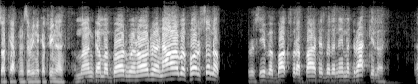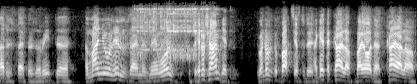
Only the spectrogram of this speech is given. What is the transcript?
Saw Captain Tsarina Katrina. A man come aboard with an order an hour before sunup to receive a box for a party by the name of Dracula. That is Peppers. A rate uh, Emmanuel Hildesheim, his name was. Mr. Hiddlesheim? Yes. You unloaded the box yesterday. I gave it to Kyloff by order. Kyloff.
